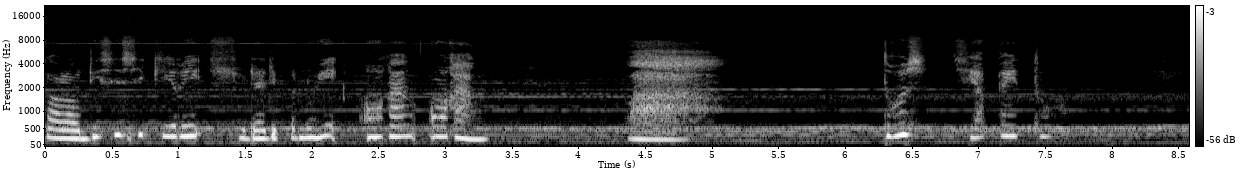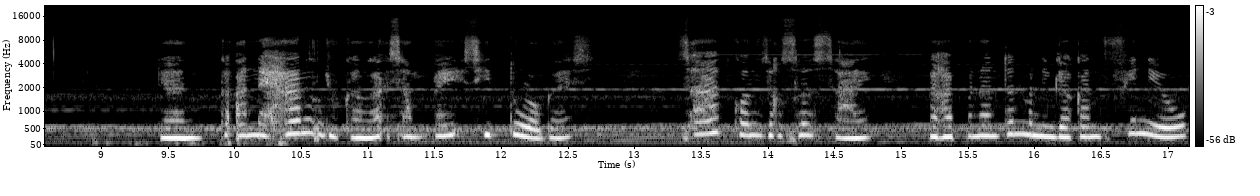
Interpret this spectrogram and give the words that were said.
kalau di sisi kiri sudah dipenuhi orang-orang. Wah, terus siapa itu? Dan keanehan juga nggak sampai situ loh guys. Saat konser selesai, para penonton meninggalkan venue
